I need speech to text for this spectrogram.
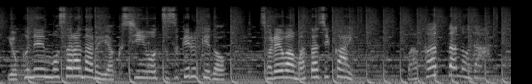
翌年もさらなる躍進を続けるけどそれはまた次回。わかったのだ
